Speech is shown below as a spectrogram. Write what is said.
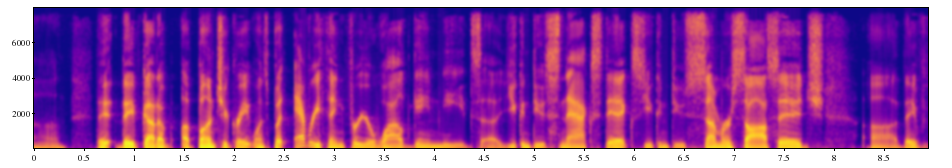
uh, they they've got a, a bunch of great ones, but everything for your wild game needs. Uh, you can do snack sticks, you can do summer sausage. Uh, they've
